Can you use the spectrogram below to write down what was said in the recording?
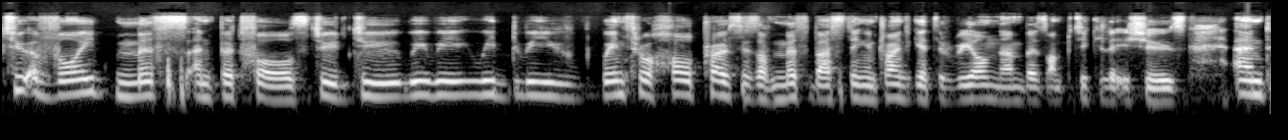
to avoid myths and pitfalls to to we, we we we went through a whole process of myth busting and trying to get the real numbers on particular issues and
